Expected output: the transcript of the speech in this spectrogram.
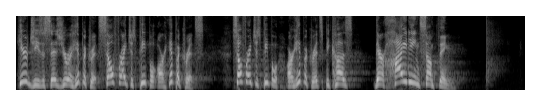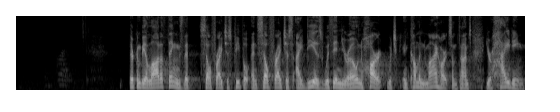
Here, Jesus says, You're a hypocrite. Self righteous people are hypocrites. Self righteous people are hypocrites because they're hiding something. There can be a lot of things that self righteous people and self righteous ideas within your own heart, which can come into my heart sometimes, you're hiding.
